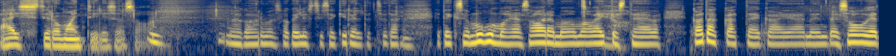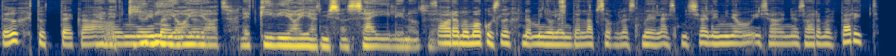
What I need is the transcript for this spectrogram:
hästi romantilisel saarel mm väga armas, väga ilusti sa kirjeldad seda, et eks see Muhumaa ja Saaremaa oma väikeste ja. kadakatega ja nende soojade õhtutega ja need kiviaiad, need kiviaiad, mis on säilinud. Saaremaa maguslõhn on minul endal lapsepõlvest meeles, mis oli minu isa on ju Saaremaalt pärit.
